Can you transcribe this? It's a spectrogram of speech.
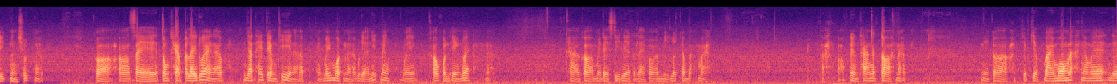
อีกหนึ่งชุดนะครับ ก็เอาใส่ตรงแคปอะไรด้วยนะครับ ยัดให้เต็มที่นะครับ ไม่หมดนะครับเหลือนิดนึงไว้เขาคนเองด้วยนะครับขาก็ไม่ได้ซีเรียสอะไรเพราะว่ามีรถกระบะมาออกเดินทางกันต่อนะครับ นี่ก็เก็บเก็บบ่ายโมงแล้วยังไม่ได้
